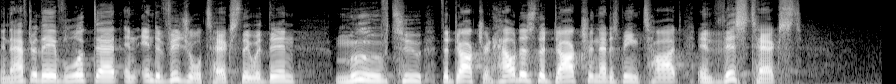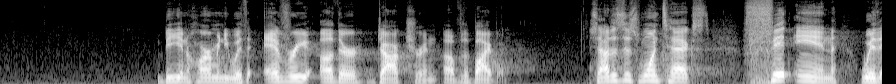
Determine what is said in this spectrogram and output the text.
And after they've looked at an individual text, they would then move to the doctrine. How does the doctrine that is being taught in this text be in harmony with every other doctrine of the Bible? So, how does this one text fit in with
